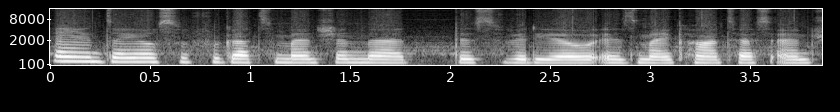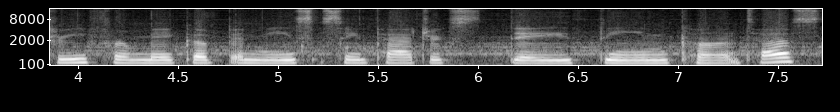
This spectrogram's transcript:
And I also forgot to mention that this video is my contest entry for Makeup and Me's St. Patrick's Day theme contest.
